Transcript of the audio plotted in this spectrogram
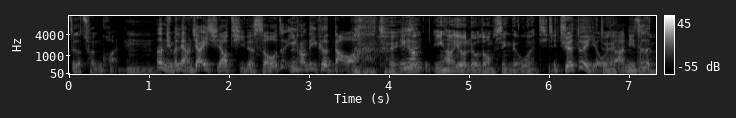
这个存款、欸，嗯，那你们两家一起要提的时候，这银行立刻倒啊，对，银行银行也有流动性的问题，绝对有的啊！你这个、嗯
